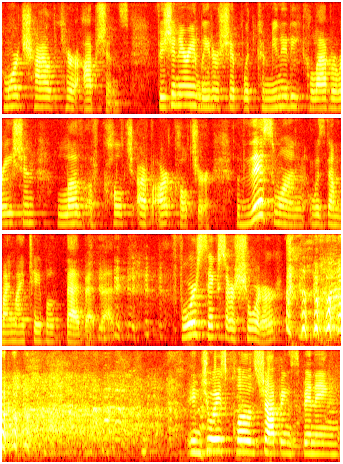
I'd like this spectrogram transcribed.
more child care options. Visionary leadership with community collaboration, love of, culture, of our culture. This one was done by my table, bad, bad, bad. Four, six are shorter. Enjoys clothes, shopping, spinning,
